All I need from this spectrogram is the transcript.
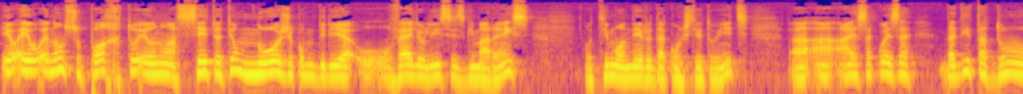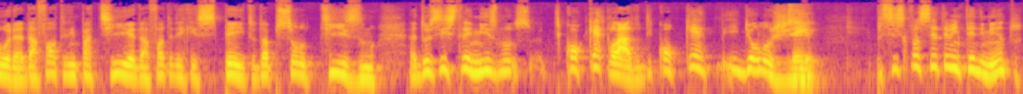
Eu, eu, eu não suporto, eu não aceito, eu tenho um nojo, como diria o, o velho Ulisses Guimarães, o timoneiro da Constituinte, a, a, essa coisa da ditadura, da falta de empatia, da falta de respeito, do absolutismo, eh, dos extremismos de qualquer lado, de qualquer ideologia. Sim. Precisa que você tenha um entendimento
